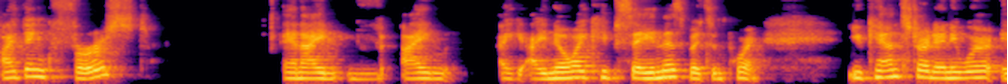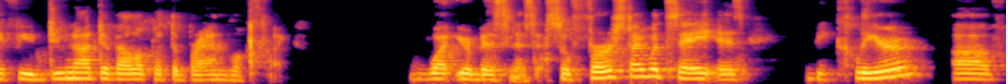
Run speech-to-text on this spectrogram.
i think first and I, I i i know i keep saying this but it's important you can't start anywhere if you do not develop what the brand looks like what your business is. So, first, I would say is be clear of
